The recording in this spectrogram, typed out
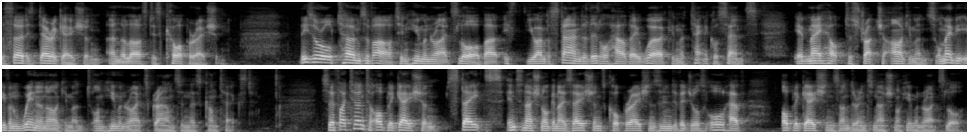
the third is derogation, and the last is cooperation. These are all terms of art in human rights law, but if you understand a little how they work in the technical sense, it may help to structure arguments or maybe even win an argument on human rights grounds in this context. So, if I turn to obligation, states, international organizations, corporations, and individuals all have obligations under international human rights law.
